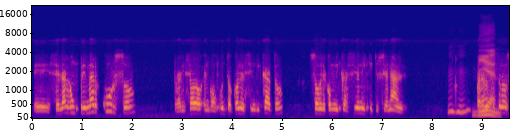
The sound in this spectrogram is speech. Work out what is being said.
se larga un primer curso realizado en conjunto con el sindicato, sobre comunicación institucional. Para nosotros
